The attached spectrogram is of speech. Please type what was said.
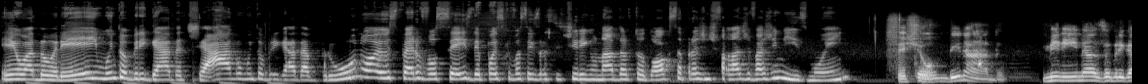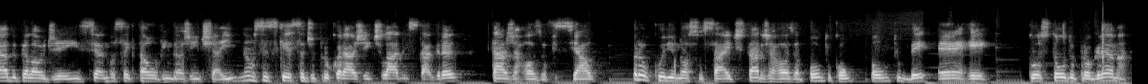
Eu adorei, muito obrigada, Thiago, muito obrigada, Bruno. Eu espero vocês, depois que vocês assistirem o Nada Ortodoxa, para a gente falar de vaginismo, hein? Fechou. Combinado. Meninas, obrigado pela audiência. Você que está ouvindo a gente aí, não se esqueça de procurar a gente lá no Instagram, Tarja Rosa Oficial. Procure o nosso site, tarjarosa.com.br. Gostou do programa?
